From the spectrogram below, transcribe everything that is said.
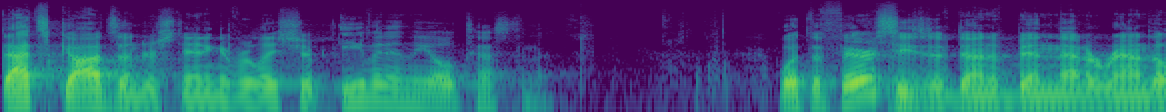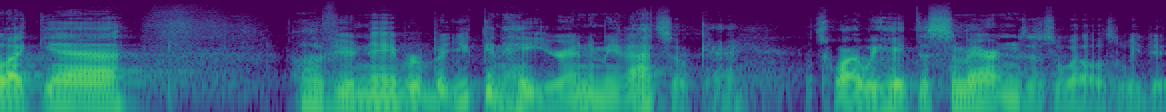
That's God's understanding of relationship, even in the Old Testament. What the Pharisees have done have been that around to like, yeah, love your neighbor, but you can hate your enemy. That's okay. That's why we hate the Samaritans as well as we do.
